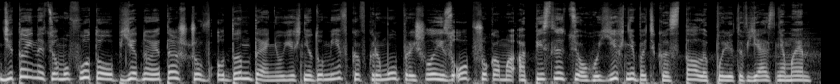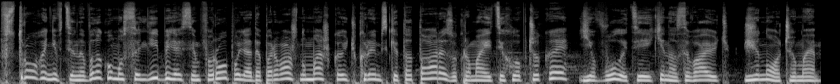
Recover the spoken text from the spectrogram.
Дітей на цьому фото об'єднує те, що в один день у їхні домівки в Криму прийшли із обшуками, а після цього їхні батьки стали політв'язнями. В Строганівці, невеликому селі біля Сімферополя, де переважно мешкають кримські татари, зокрема і ці хлопчаки, є вулиці, які називають жіночими.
